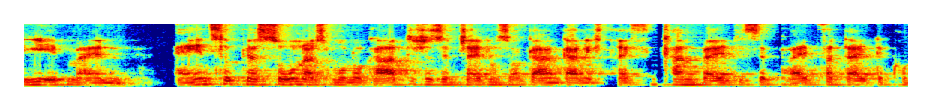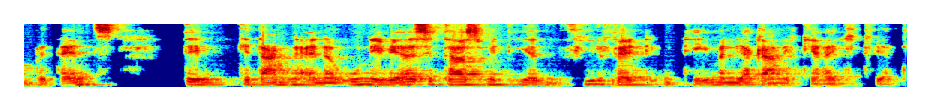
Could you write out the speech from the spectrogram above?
die eben ein Einzelperson als monokratisches Entscheidungsorgan gar nicht treffen kann, weil diese breit verteilte Kompetenz dem Gedanken einer Universitas mit ihren vielfältigen Themen ja gar nicht gerecht wird.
